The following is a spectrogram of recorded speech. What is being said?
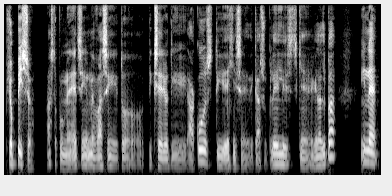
πιο πίσω, ας το πούμε έτσι, με βάση το τι ξέρει ότι ακούς, τι έχει σε δικά σου playlists και, και τα λοιπά. Είναι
